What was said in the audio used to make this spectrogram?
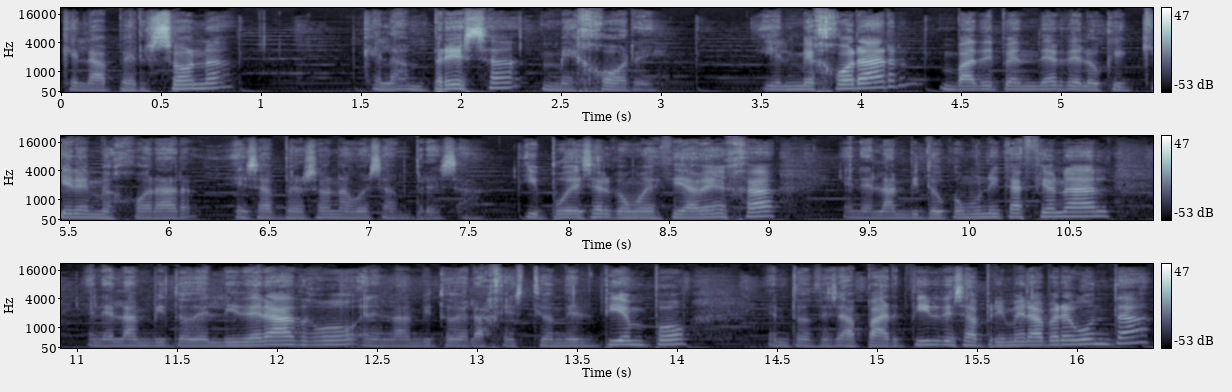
que la persona, que la empresa mejore. Y el mejorar va a depender de lo que quiere mejorar esa persona o esa empresa. Y puede ser, como decía Benja, en el ámbito comunicacional, en el ámbito del liderazgo, en el ámbito de la gestión del tiempo. Entonces, a partir de esa primera pregunta,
